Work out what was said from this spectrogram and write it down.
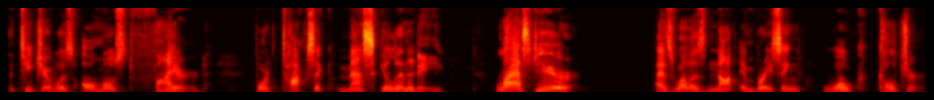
The teacher was almost fired for toxic masculinity last year, as well as not embracing woke culture.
